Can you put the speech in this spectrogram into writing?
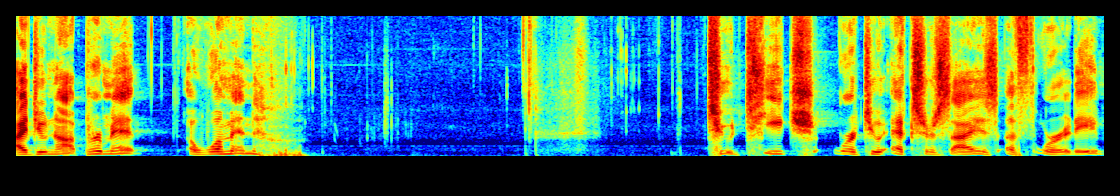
I do not permit a woman to teach or to exercise authority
